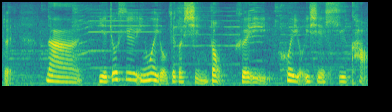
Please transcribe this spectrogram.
对，那也就是因为有这个行动，所以会有一些思考，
